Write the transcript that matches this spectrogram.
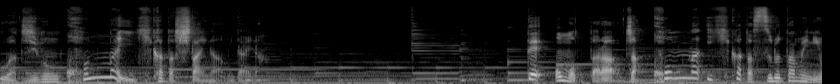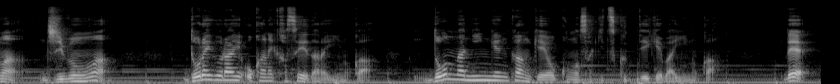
うわ自分こんな生き方したいなみたいなって思ったらじゃあこんな生き方するためには自分はどれぐらいお金稼いだらいいのかどんな人間関係をこの先作っていけばいいのかで、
